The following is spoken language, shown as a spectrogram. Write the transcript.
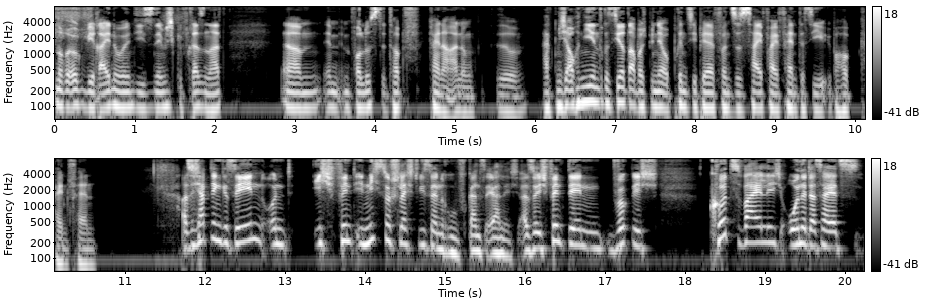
noch irgendwie reinholen, die es nämlich gefressen hat. Ähm, im, im Verlustetopf. Keine Ahnung. Also, hat mich auch nie interessiert, aber ich bin ja auch prinzipiell von so Sci-Fi-Fantasy überhaupt kein Fan. Also ich habe den gesehen und ich finde ihn nicht so schlecht wie sein Ruf, ganz ehrlich. Also ich finde den wirklich kurzweilig, ohne dass er jetzt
